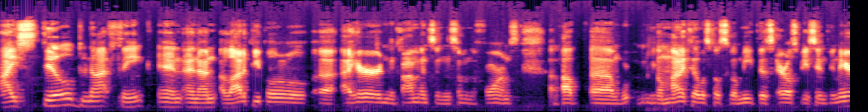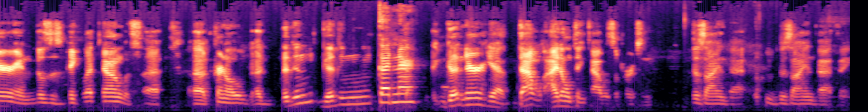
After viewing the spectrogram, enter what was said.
I still do not think, and and I'm, a lot of people uh, I hear in the comments and in some of the forums about um, you know Monica was supposed to go meet this aerospace engineer, and there was this big letdown with uh, uh, Colonel uh, Gooden, Gooden, Goodner. Goodner. Yeah, that I don't think that was the person designed that who designed that thing.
